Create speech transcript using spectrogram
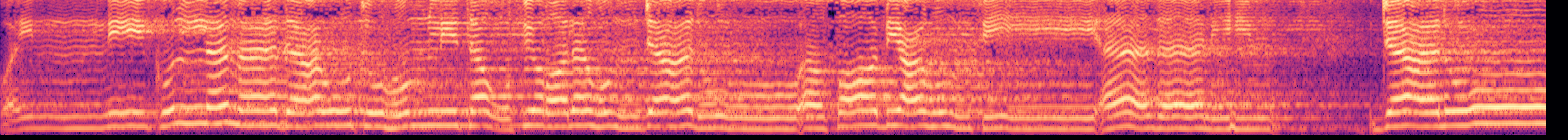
وإني كلما دعوتهم لتغفر لهم جعلوا أصابعهم في آذانهم جعلوا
